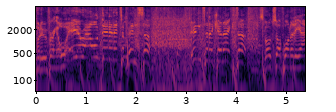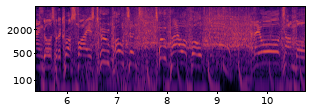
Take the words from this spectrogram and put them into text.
Maneuvering away around it, and it's a pincer. Into the connector. Smokes off one of the angles, but the crossfire is too potent, too powerful. And they all tumble.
